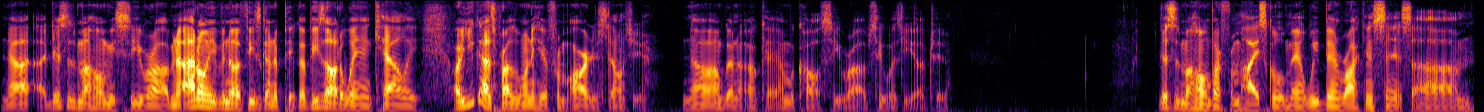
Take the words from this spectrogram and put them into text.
Now, uh, this is my homie C Rob. Now, I don't even know if he's gonna pick up. He's all the way in Cali. Or you guys probably want to hear from artists, don't you? No, I'm gonna. Okay, I'm gonna call C Rob. See what's he up to. This is my homeboy from high school, man. We've been rocking since um,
